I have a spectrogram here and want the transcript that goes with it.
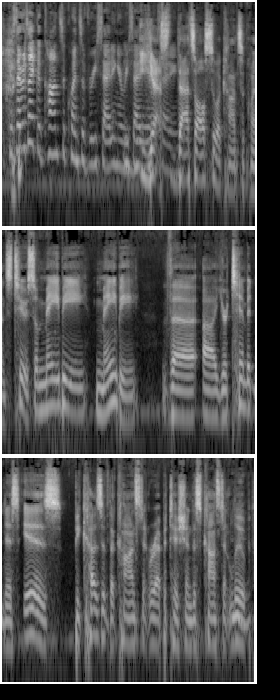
Because there was like a consequence of resetting and resetting. and yes resetting. that's also a consequence too so maybe maybe the uh, your timidness is because of the constant repetition this constant mm-hmm. loop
